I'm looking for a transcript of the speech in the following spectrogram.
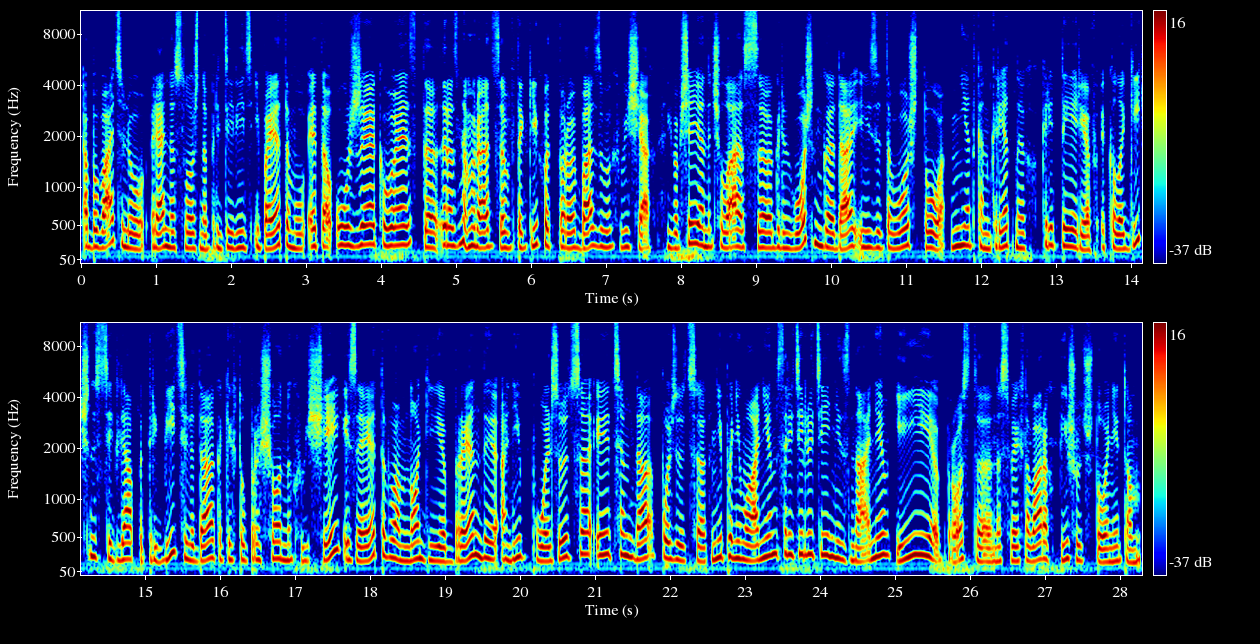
обывателю реально сложно определить, и поэтому это уже квест разобраться в таких вот порой базовых вещах. И вообще я начала с гринвошинга, да, из-за того, что нет конкретных критериев экологичности для потребителя, да, каких-то упрощенных вещей. Из-за этого многие бренды, они пользуются этим, да, пользуются непониманием среди людей, незнанием, названием и просто на своих товарах пишут, что они там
